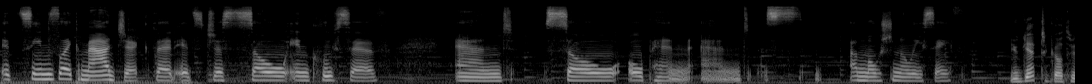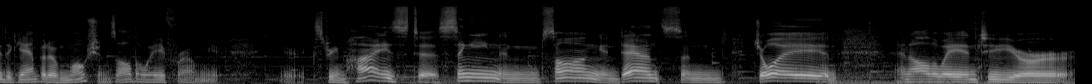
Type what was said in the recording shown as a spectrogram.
It seems like magic that it's just so inclusive and so open and emotionally safe. You get to go through the gambit of emotions all the way from your, extreme highs to singing and song and dance and joy and, and all the way into your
